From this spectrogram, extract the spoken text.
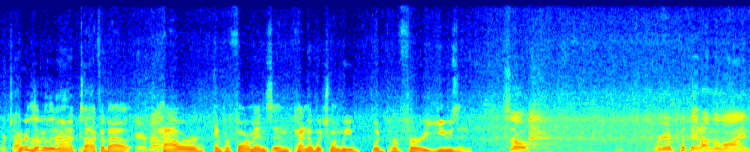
We're literally want to talk that's what people about, about, power and performance and kind of which one we would prefer using. So we're gonna put that on the line.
